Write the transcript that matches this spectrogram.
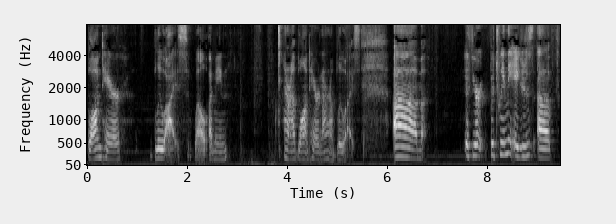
blonde hair, blue eyes. Well, I mean, I don't have blonde hair and I don't have blue eyes. Um, if you're between the ages of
